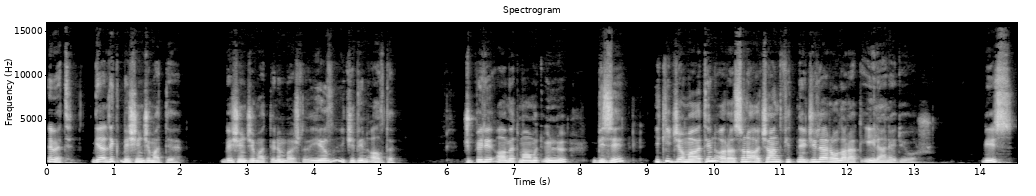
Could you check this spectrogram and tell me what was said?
Evet, geldik 5. maddeye. 5. maddenin başlığı yıl 2006. Cübbeli Ahmet Mahmut Ünlü bizi iki cemaatin arasını açan fitneciler olarak ilan ediyor. Biz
